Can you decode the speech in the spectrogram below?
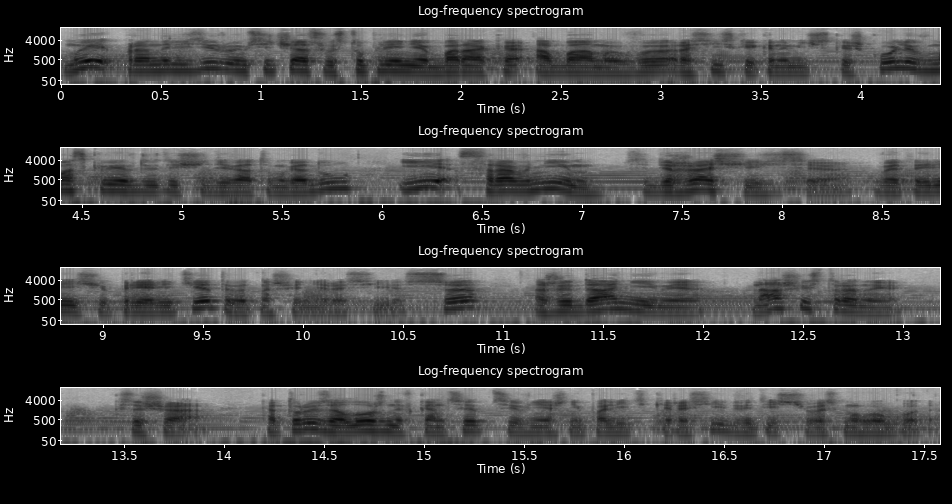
Мы проанализируем сейчас выступление Барака Обамы в Российской экономической школе в Москве в 2009 году и сравним содержащиеся в этой речи приоритеты в отношении России с ожиданиями нашей страны к США, которые заложены в концепции внешней политики России 2008 года.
